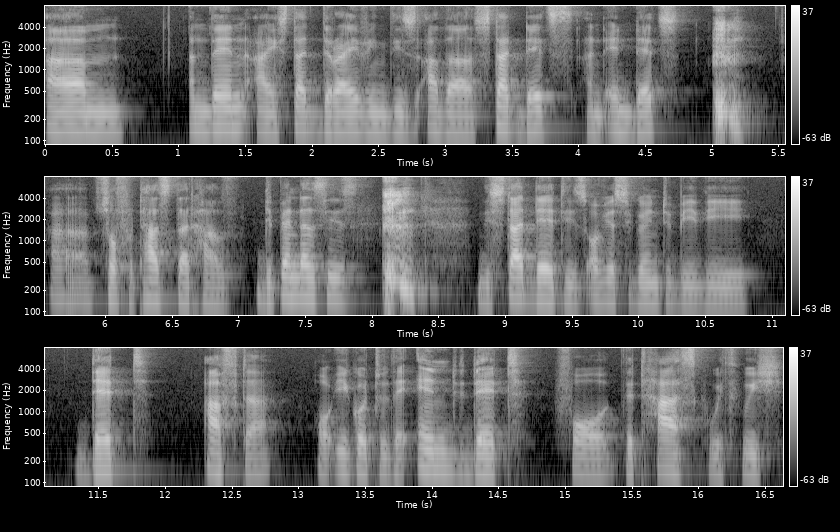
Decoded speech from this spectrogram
Um, and then I start deriving these other start dates and end dates. uh, so for tasks that have dependencies, the start date is obviously going to be the date after or equal to the end date for the task with which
